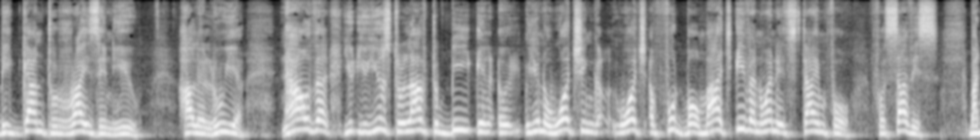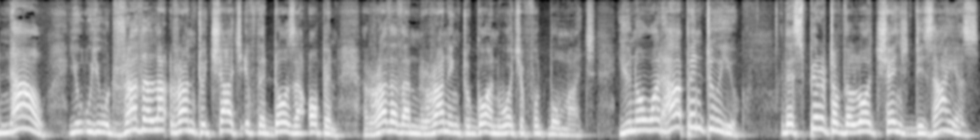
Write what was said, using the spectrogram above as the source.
began to rise in you. Hallelujah. Now that you, you used to love to be in, uh, you know, watching, watch a football match, even when it's time for, for service. But now you, you would rather run to church if the doors are open rather than running to go and watch a football match. You know what happened to you? The Spirit of the Lord changed desires.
